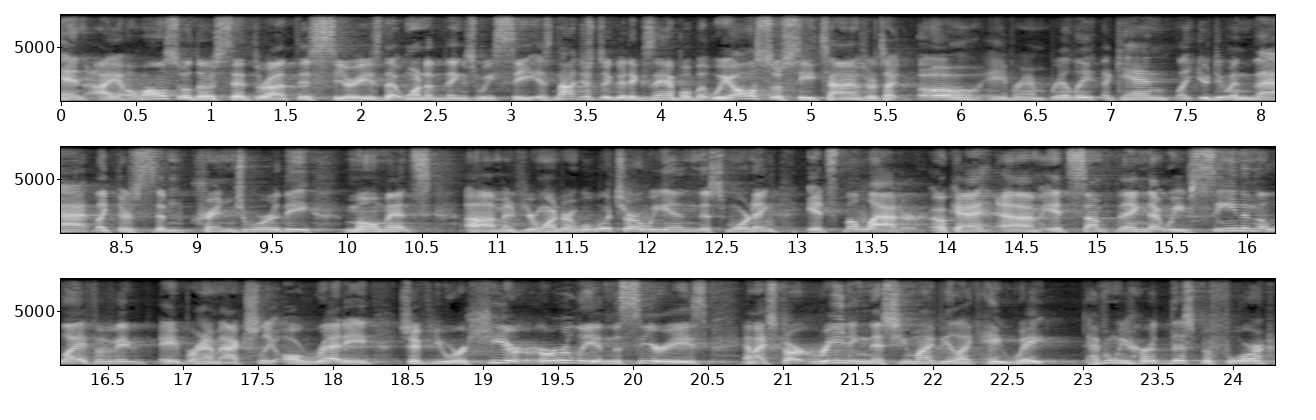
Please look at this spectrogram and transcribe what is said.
And I also, though, said throughout this series that one of the things we see is not just a good example, but we also see times where it's like, oh, Abraham, really? Again, like you're doing that? Like there's some cringeworthy moments. Um, and if you're wondering, well, which are we in this morning? It's the latter, okay? Um, it's something that we've seen in the life of Abraham actually already. So if you were here early in the series and I start reading this, you might be like, hey, wait, haven't we heard this before?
